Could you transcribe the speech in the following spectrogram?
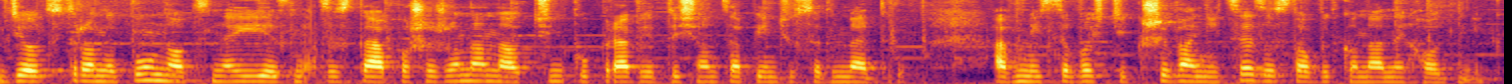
gdzie od strony północnej jezdnia została poszerzona na odcinku prawie 1500 metrów, a w miejscowości Krzywanice został wykonany chodnik.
